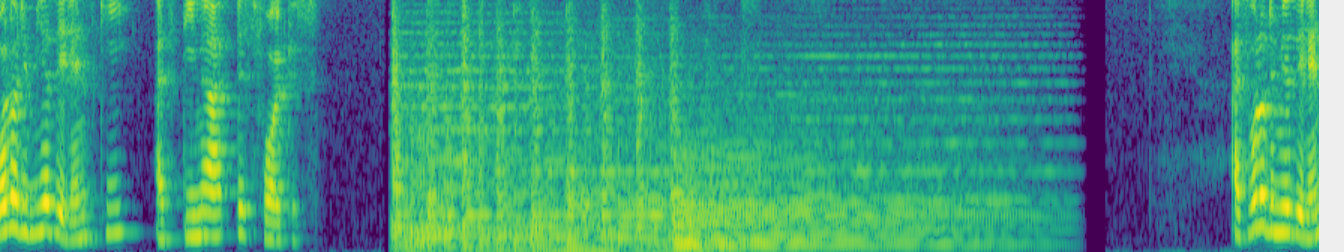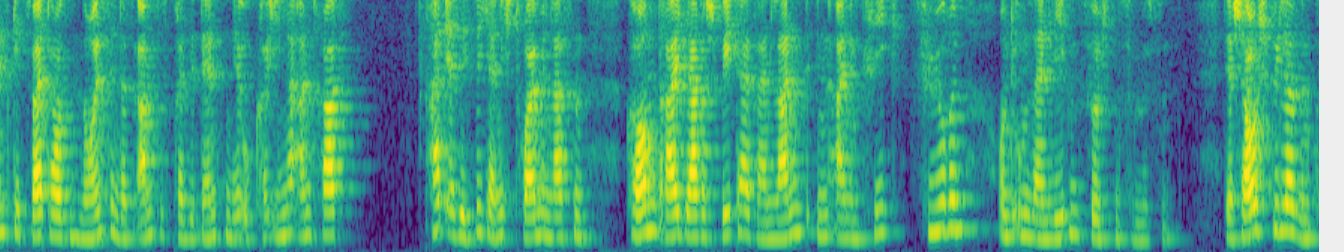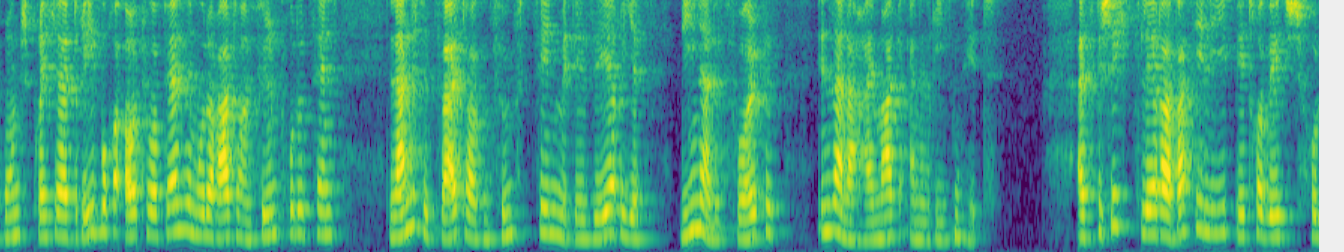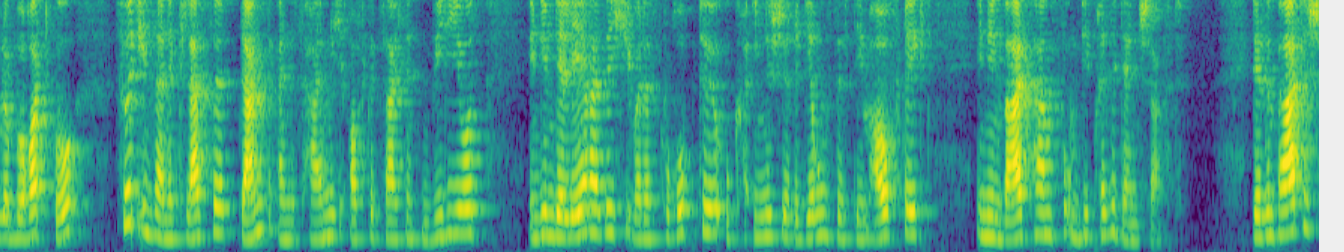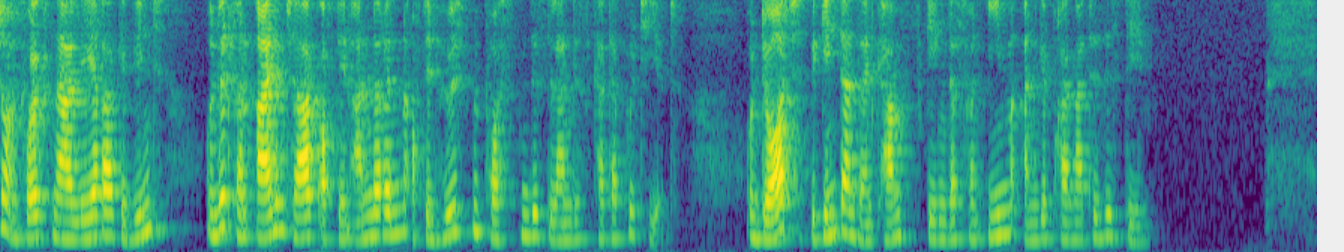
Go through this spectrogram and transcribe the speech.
Volodymyr Zelensky als Diener des Volkes. Als Volodymyr Zelensky 2019 das Amt des Präsidenten der Ukraine antrat, hat er sich sicher nicht träumen lassen, kaum drei Jahre später sein Land in einem Krieg führen und um sein Leben fürchten zu müssen. Der Schauspieler, Synchronsprecher, Drehbuchautor, Fernsehmoderator und Filmproduzent landete 2015 mit der Serie Diener des Volkes in seiner Heimat einen Riesenhit. Als Geschichtslehrer Wassili Petrovich Holoborodko führt ihn seine Klasse dank eines heimlich aufgezeichneten Videos, in dem der Lehrer sich über das korrupte ukrainische Regierungssystem aufregt, in den Wahlkampf um die Präsidentschaft. Der sympathische und volksnahe Lehrer gewinnt und wird von einem Tag auf den anderen auf den höchsten Posten des Landes katapultiert. Und dort beginnt dann sein Kampf gegen das von ihm angeprangerte System.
